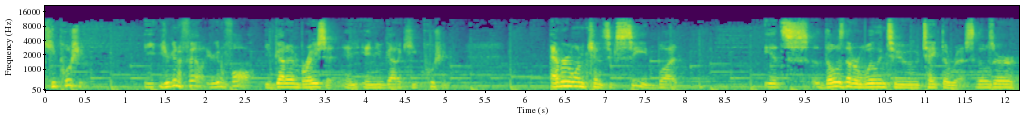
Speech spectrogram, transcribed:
keep pushing. You're going to fail. You're going to fall. You've got to embrace it, and, and you've got to keep pushing. Everyone can succeed, but it's those that are willing to take the risk. Those are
